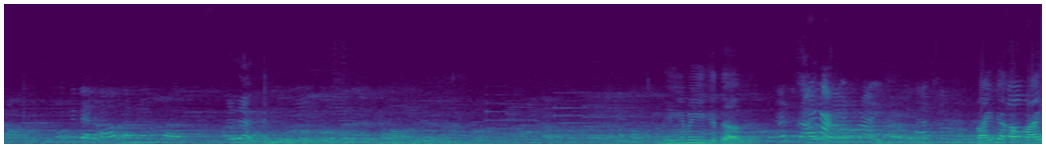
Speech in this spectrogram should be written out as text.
খাওয়া তুমি দেখাও তারপরে দেখ। ভেঙে ভেঙে খেতে হবে। ফ্রাই টাকা ফ্রাই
